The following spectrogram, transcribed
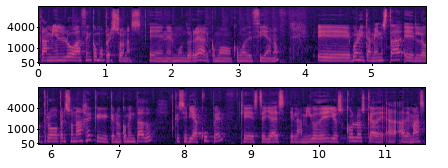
también lo hacen como personas en el mundo real como, como decía no Eh, bueno y también está el otro personaje que, que no he comentado que sería Cooper que este ya es el amigo de ellos con los que además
